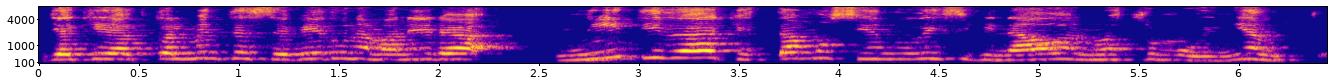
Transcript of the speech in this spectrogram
ya que actualmente se ve de una manera nítida que estamos siendo disciplinados en nuestro movimiento.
